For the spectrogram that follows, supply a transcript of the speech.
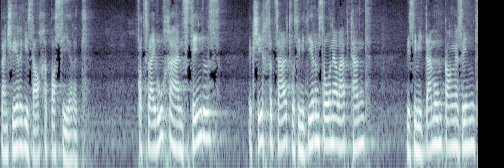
wenn schwierige Sachen passieren. Vor zwei Wochen haben die Zindels eine Geschichte erzählt, die sie mit ihrem Sohn erlebt haben, wie sie mit dem umgegangen sind.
